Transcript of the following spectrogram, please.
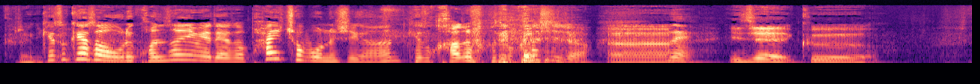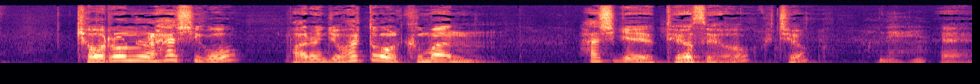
그러니까 계속해서 우리 권사님에 대해서 파헤쳐 보는 시간 계속 가져보도록 하시죠. 아, 네. 이제 그 결혼을 하시고 바로 이제 활동을 그만 하시게 되었어요. 그렇죠? 네. 예,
